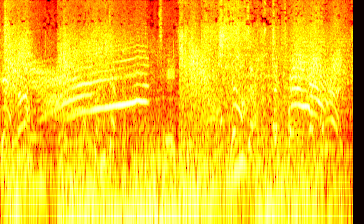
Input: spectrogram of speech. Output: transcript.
고통 아.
